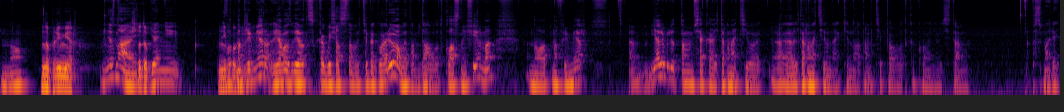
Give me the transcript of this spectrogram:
но... Например? Не знаю, что я не не вот, помнишь. например, я вот, я вот как бы сейчас тебе говорю об этом, да, вот классные фильмы, но вот, например, я люблю там всякое альтернатива, э, альтернативное кино, там, типа вот какого-нибудь там посмотреть,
